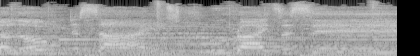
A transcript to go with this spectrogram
alone decides who rides the sin.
